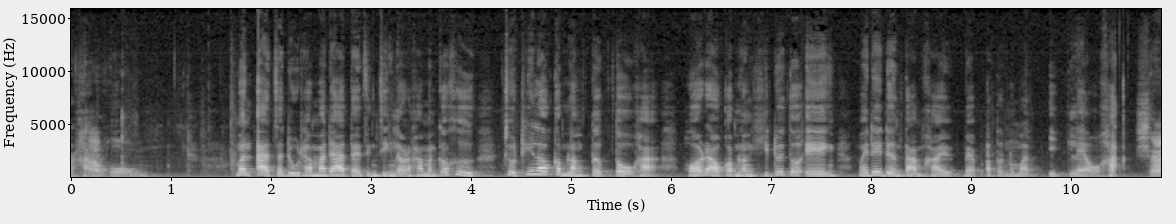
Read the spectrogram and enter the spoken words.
นะคะ ครับผม มันอาจจะดูธรรมดาแต่จริง ๆ แล้วนะคะ มันก็คือจุดที่เรากำลังเติบโตค่ะ เพราะเรากำลังคิดด้วยตัวเอง ไม่ได้เดินตามใครแบบอัตโนมัติอีกแล้วค่ะ ใช่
